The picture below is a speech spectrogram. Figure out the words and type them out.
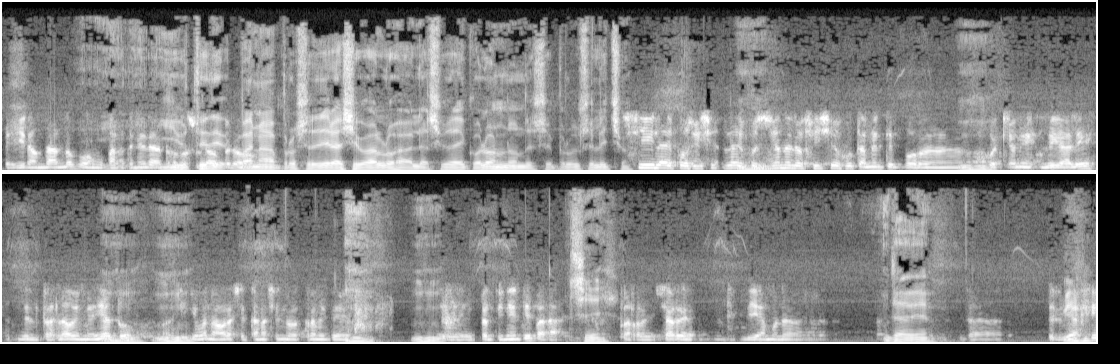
seguir ahondando como para tener otros ¿Y ustedes Pero van a proceder a llevarlos a la ciudad de Colón, donde se produce el hecho? sí, la disposición, la disposición del oficio justamente por eh, cuestiones legales del traslado inmediato, así que bueno, ahora se están haciendo los trámites eh, pertinentes para, Sí, para realizar, eh, digamos, la, la- el viaje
